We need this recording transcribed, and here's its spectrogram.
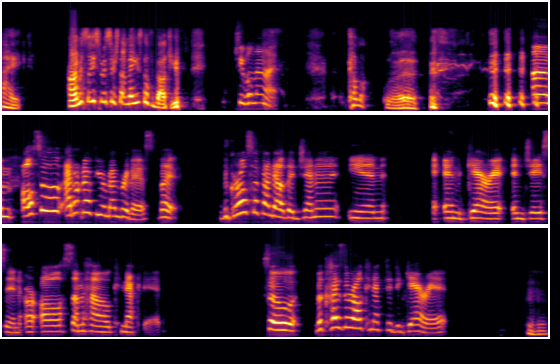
like honestly, Spencer, stop making stuff about you. She will not. Come on. Um, also, I don't know if you remember this, but the girls have found out that Jenna, Ian, and Garrett and Jason are all somehow connected. So because they're all connected to Garrett Mhm.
